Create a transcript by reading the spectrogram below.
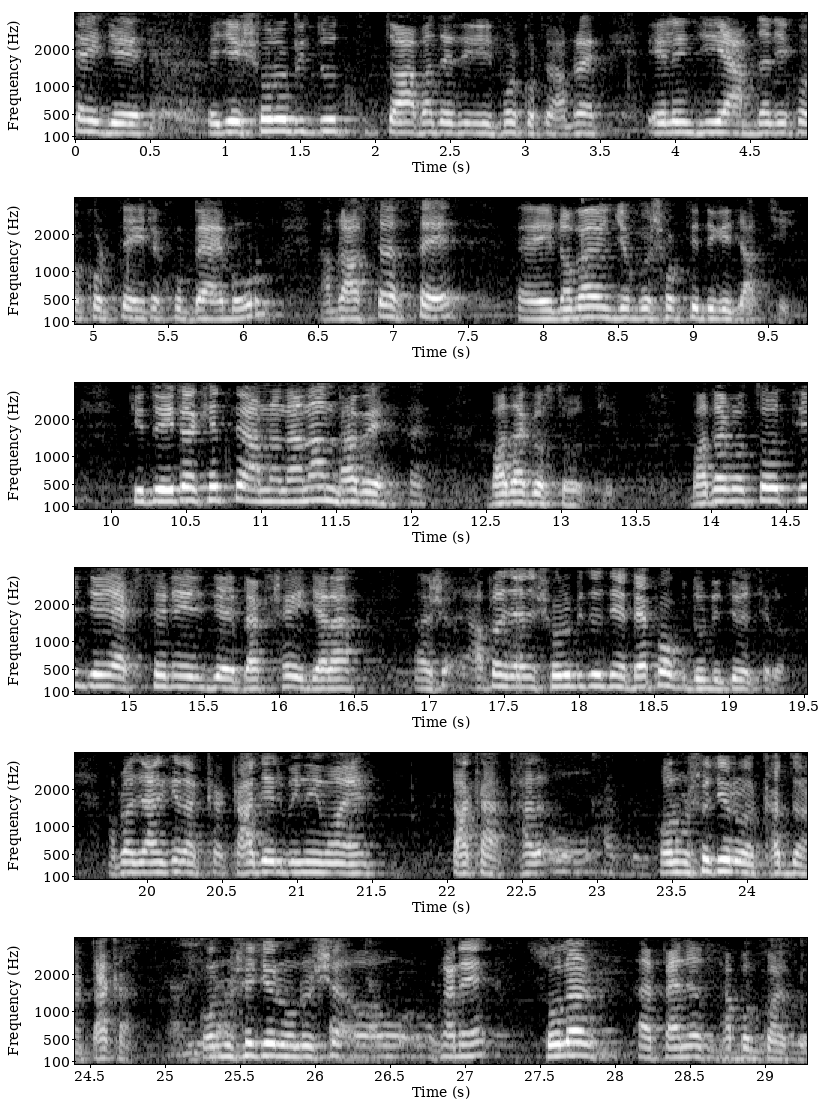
চাই যে এই যে সৌর বিদ্যুৎ তো আমাদের নির্ভর করতে আমরা এলএনজি আমদানি করতে এটা খুব ব্যয়বহুল। আমরা আস্তে আস্তে এই নবায়নযোগ্য শক্তির দিকে যাচ্ছি। কিন্তু এটার ক্ষেত্রে আমরা নানানভাবে বাধাগ্রস্ত হচ্ছি। বাধাগ্রস্ত হচ্ছে যে এক শ্রেণির যে ব্যবসায়ী যারা, আপনারা জানেন সৌর বিদ্যুৎ নিয়ে ব্যাপক দুর্নীতি হয়েছিল। আপনারা জানেন কিনা কাজের বিনিময়ে টাকা কর্মসূচির খাদ্য না, টাকা। কর্মসূচির ও- ওখানে সোলার প্যানেল স্থাপন করা ছিল।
